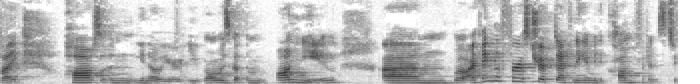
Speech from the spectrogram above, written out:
like hot, and you know, you're, you've always got them on you. Um, but I think the first trip definitely gave me the confidence to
